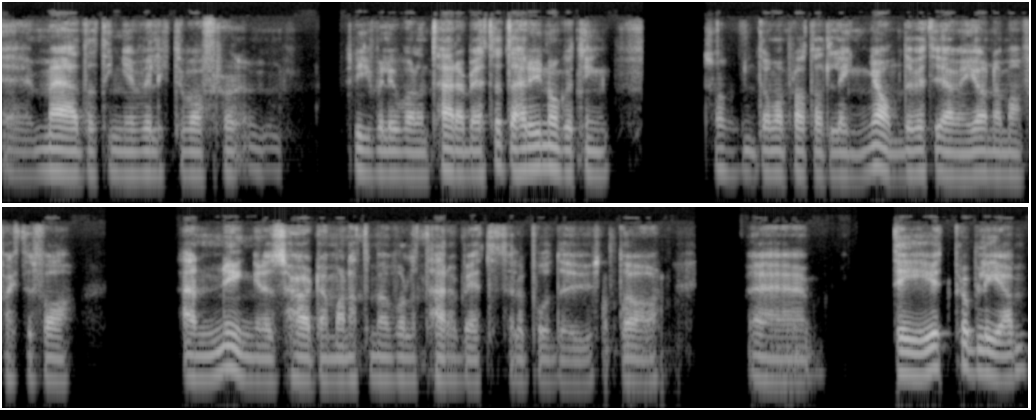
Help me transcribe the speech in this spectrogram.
Eh, med att ingen vill riktigt vara för, frivillig volontärarbetet. Det här är ju någonting som de har pratat länge om. Det vet ju även jag när man faktiskt var ännu yngre så hörde man att de här volontärarbetet höll på att dö ut. Och, eh, det är ju ett problem.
